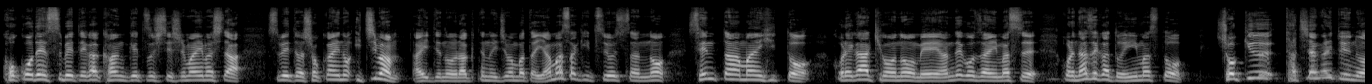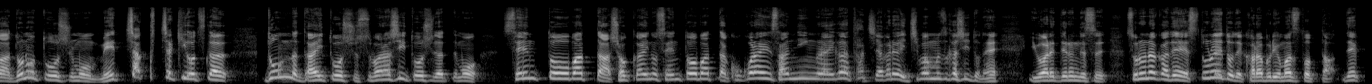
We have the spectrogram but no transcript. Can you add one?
ここで全てが完結してしまいました。全ては初回の1番相手の楽天の1番バッター山崎剛さんのセンター前ヒット。これが今日の明暗でございます。これなぜかと言いますと初球立ち上がりというのはどの投手もめちゃくちゃ気を使う。どんな大投手素晴らしい投手であっても先頭バッター初回の先頭バッターここら辺3人ぐらいが立ち上がりが一番難しいとね言われてるんです。その中でストレートで空振りをまず取った。で、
